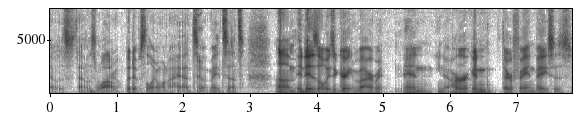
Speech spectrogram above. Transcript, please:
it was that was Wow. wild, but it was the only one I had, so it made sense. Um, it is always a great environment, and you know, Hurricane, their fan base is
